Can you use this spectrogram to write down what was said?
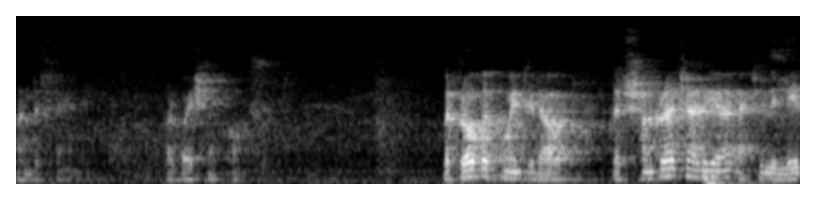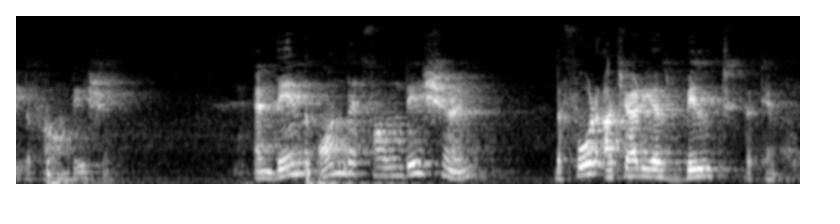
understanding or Vaishnava concept. But Prabhupada pointed out that Shankaracharya actually laid the foundation. And then on that foundation, the four acharyas built the temple.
